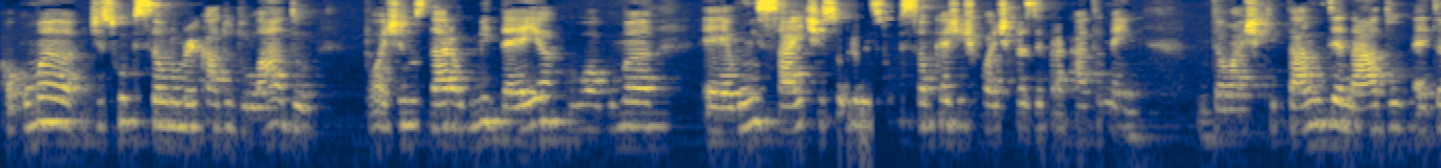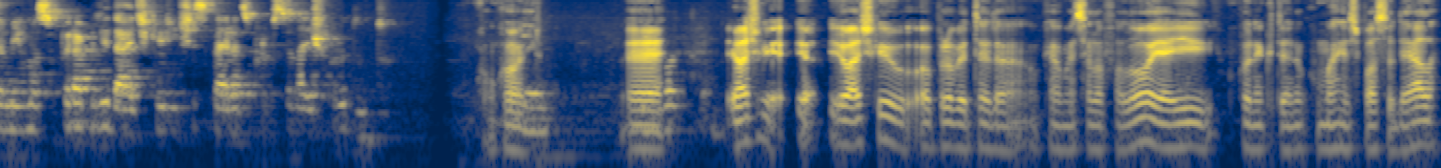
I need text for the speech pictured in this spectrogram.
alguma disrupção no mercado do lado pode nos dar alguma ideia ou alguma é, um insight sobre uma disrupção que a gente pode trazer para cá também. Então, acho que estar antenado é também uma super habilidade que a gente espera dos profissionais de produto. Concordo. É, eu acho que eu, eu acho que eu aproveitei o que a Marcela falou e aí conectando com uma resposta dela,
